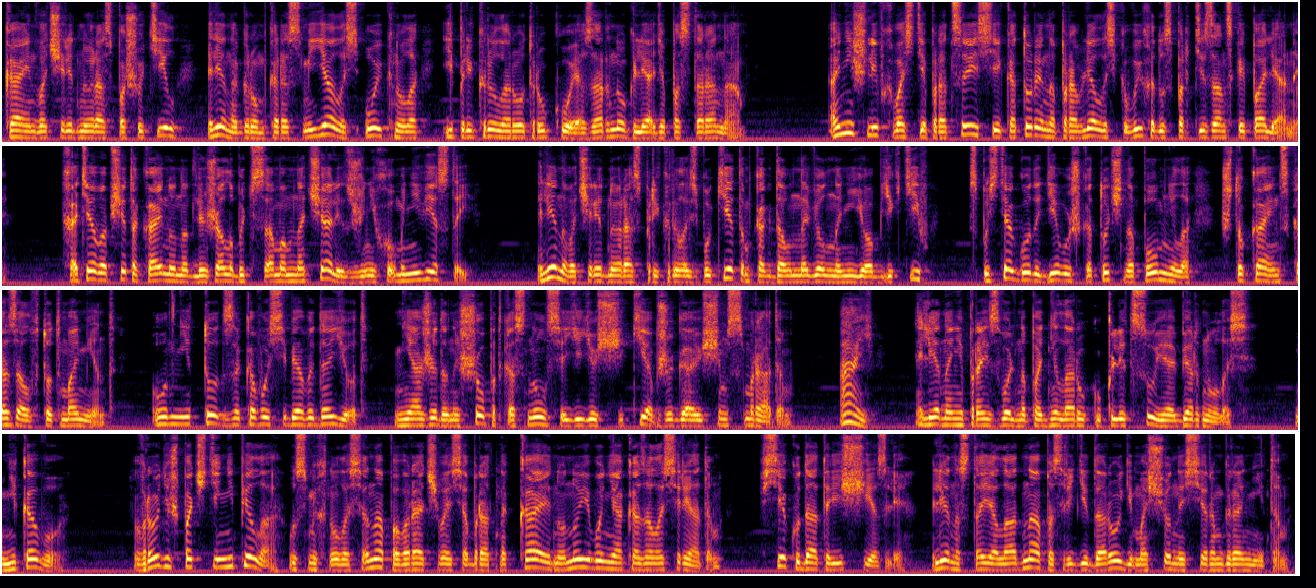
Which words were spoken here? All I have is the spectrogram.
Каин в очередной раз пошутил, Лена громко рассмеялась, ойкнула и прикрыла рот рукой, озорно глядя по сторонам. Они шли в хвосте процессии, которая направлялась к выходу с партизанской поляны. Хотя вообще-то Кайну надлежало быть в самом начале с женихом и невестой. Лена в очередной раз прикрылась букетом, когда он навел на нее объектив. Спустя годы девушка точно помнила, что Каин сказал в тот момент «Он не тот, за кого себя выдает», Неожиданный шепот коснулся ее щеки обжигающим смрадом. «Ай!» Лена непроизвольно подняла руку к лицу и обернулась. «Никого». «Вроде ж почти не пила», – усмехнулась она, поворачиваясь обратно к Каину, но его не оказалось рядом. Все куда-то исчезли. Лена стояла одна посреди дороги, мощенной серым гранитом.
